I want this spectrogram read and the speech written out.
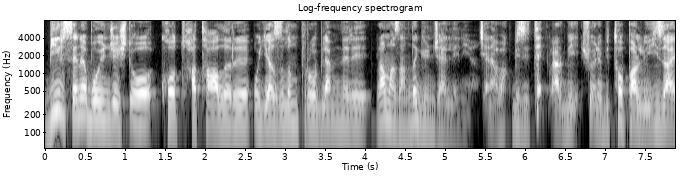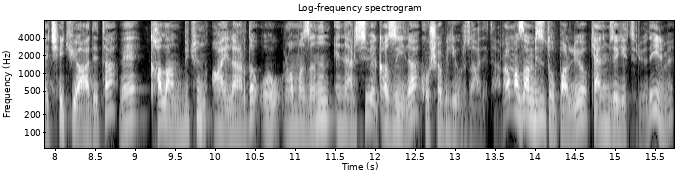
Bir sene boyunca işte o kod hataları, o yazılım problemleri Ramazan'da güncelleniyor. Cenab-ı Hak bizi tekrar bir şöyle bir toparlıyor, hizaya çekiyor adeta ve kalan bütün aylarda o Ramazan'ın enerjisi ve gazıyla koşabiliyoruz adeta. Ramazan bizi toparlıyor, kendimize getiriyor değil mi?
